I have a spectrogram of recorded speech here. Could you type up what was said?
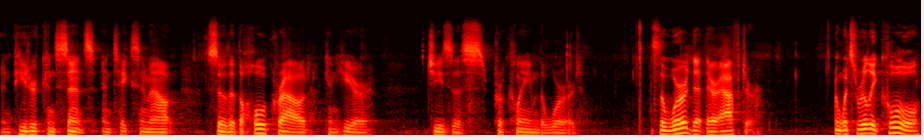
And Peter consents and takes him out so that the whole crowd can hear Jesus proclaim the word. It's the word that they're after. And what's really cool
